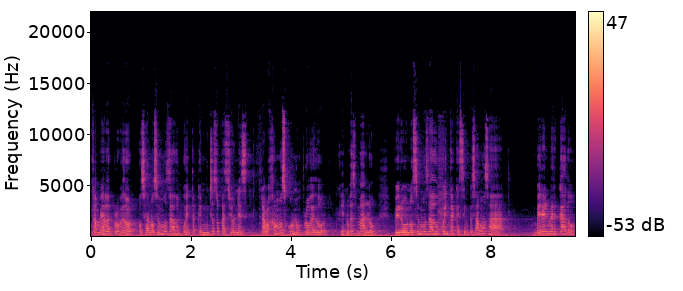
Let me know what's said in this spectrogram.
Cambiar de proveedor, o sea, nos hemos dado cuenta que en muchas ocasiones trabajamos con un proveedor que no es malo, pero nos hemos dado cuenta que si empezamos a ver el mercado,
